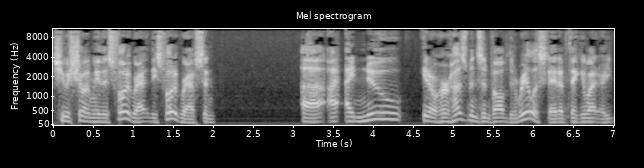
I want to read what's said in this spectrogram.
She was showing me this photograph, these photographs, and uh, I, I, knew, you know, her husband's involved in real estate. I'm thinking, what are you,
